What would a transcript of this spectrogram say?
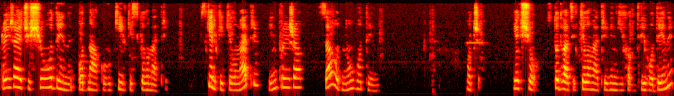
Проїжджаючи щогодини однакову кількість кілометрів, скільки кілометрів він проїжджав за 1 годину. Отже, якщо 120 км він їхав 2 години,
